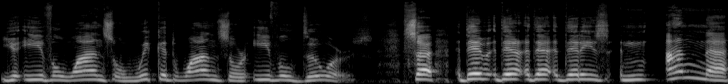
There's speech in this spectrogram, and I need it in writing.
you evil ones, or wicked ones, or evil doers. So there, there, there, there is un, uh,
